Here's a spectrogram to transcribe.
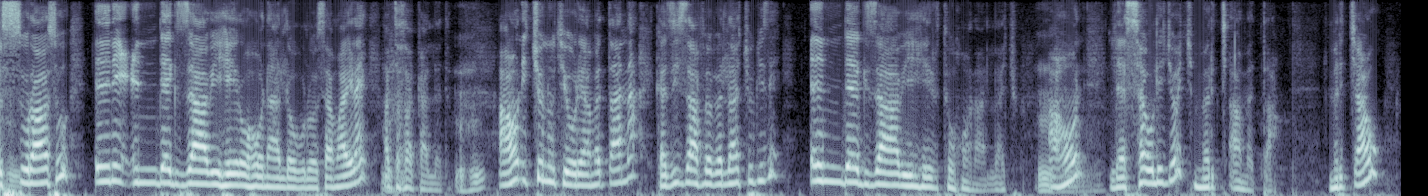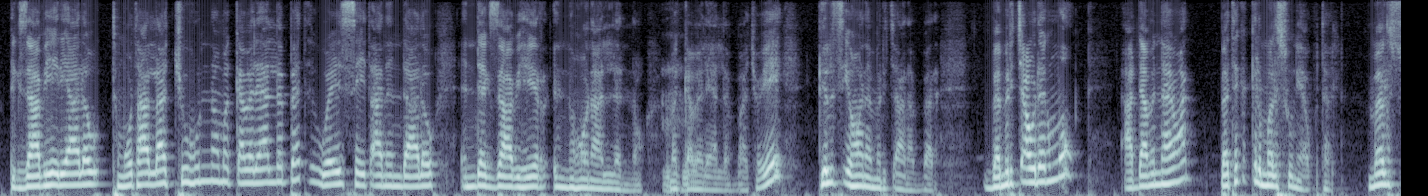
እሱ ራሱ እኔ እንደ እግዚአብሔር እሆናለሁ ብሎ ሰማይ ላይ አልተሳካለትም። አሁን ይችኑ ቲዮሪ ያመጣና ከዚህ ዛፍ በበላችሁ ጊዜ እንደ እግዚአብሔር ትሆናላችሁ። አሁን ለሰው ልጆች ምርጫ መጣ። ምርጫው እግዚአብሔር ያለው ትሞታላችሁን ነው መቀበል ያለበት ወይስ ሰይጣን እንዳለው እንደ እግዚአብሔር እንሆናለን ነው መቀበል ያለባቸው? ይሄ ግልጽ የሆነ ምርጫ ነበር። በምርጫው ደግሞ አዳምና ሔዋን በትክክል መልሱን ያውቁታል። መልሱ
